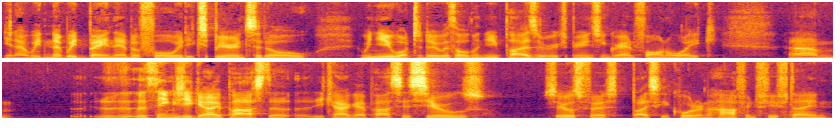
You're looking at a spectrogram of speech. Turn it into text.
you know, we'd, we'd been there before, we'd experienced it all. We knew what to do with all the new players that were experiencing grand final week. Um, the, the things you go past, that you can't go past is Cyril's Cyril's first basically quarter and a half in 15.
